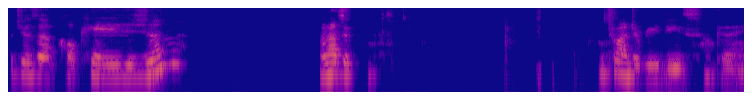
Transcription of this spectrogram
which is a Caucasian. And that's a. I'm trying to read these. Okay.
